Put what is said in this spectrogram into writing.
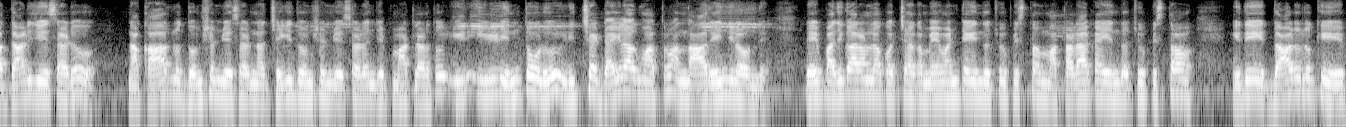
దాడి చేశాడు నా కార్లు ధ్వంసం చేశాడు నా చెయ్యి ధ్వంసం చేశాడు అని చెప్పి మాట్లాడుతూ ఈ- ఈడు ఎంతోడు ఇచ్చే డైలాగ్ మాత్రం అంత ఆ రేంజ్లో ఉంది. రేపు అధికారంలోకి వచ్చాక మేమంటే ఏందో చూపిస్తాం మా తడాక ఏందో చూపిస్తాం. ఇది దాడులకి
